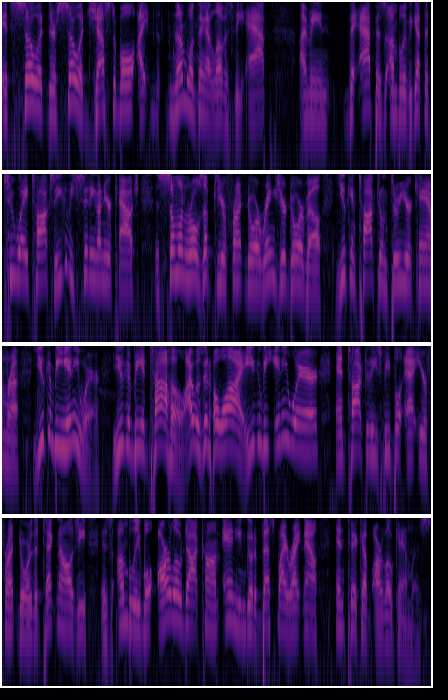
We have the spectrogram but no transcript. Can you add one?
it's so they're so adjustable. I the number one thing I love is the app. I mean, the app is unbelievable. You got the two-way talk, so you can be sitting on your couch. If someone rolls up to your front door, rings your doorbell, you can talk to them through your camera. You can be anywhere. You can be in Tahoe. I was in Hawaii. You can be anywhere and talk to these people at your front door. The technology is unbelievable. Arlo.com, and you can go to Best Buy right now and pick up Arlo cameras.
